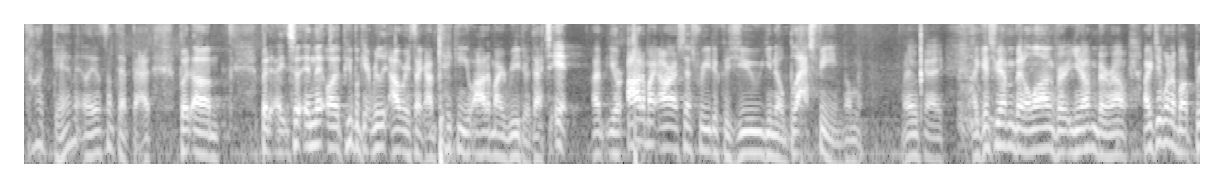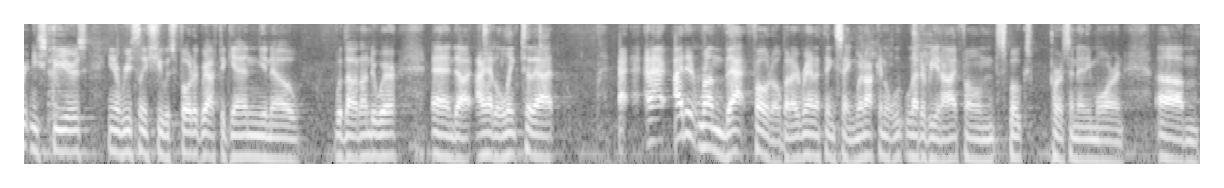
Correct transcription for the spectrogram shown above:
God damn it, like, that's not that bad. But, um, but so, and then, uh, people get really outraged, like, I'm taking you out of my reader. That's it. I'm, you're out of my RSS reader because you, you know, blasphemed. I'm like, okay. I guess you haven't been along very, you know, haven't been around. I did one about Britney Spears. You know, recently she was photographed again, you know, without underwear. And uh, I had a link to that. I, I, didn't run that photo, but I ran a thing saying we're not going to let her be an iPhone spokesperson anymore. And um,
